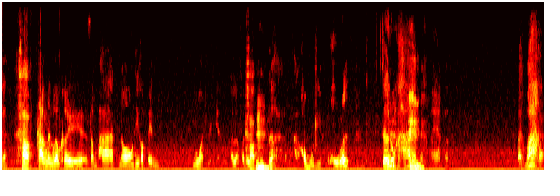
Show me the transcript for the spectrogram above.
นะครับ ครั้งหนึ่งเราเคยสัมภาษณ์น้องที่เขาเป็นนวดอะไรเงี้ยแล้วเราก็ได้ครับเพื่อหาหาข้อมูลเนี่ยโอ้โหเจอลูกค้าแบบแปลกๆแบบแปลกมากอะ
